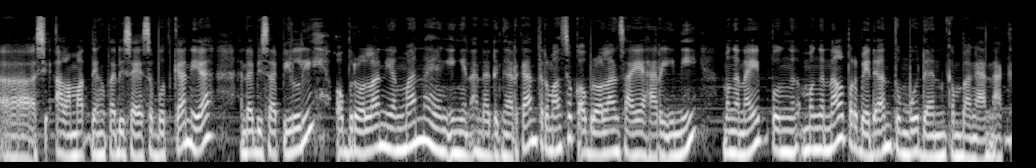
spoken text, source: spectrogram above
uh, alamat yang tadi saya sebutkan ya. Anda bisa pilih obrolan yang mana yang ingin Anda dengarkan termasuk obrolan saya hari ini mengenai mengenal perbedaan tumbuh dan kembang anak.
